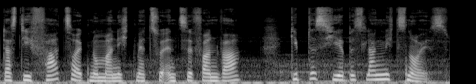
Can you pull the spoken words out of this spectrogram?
dass die Fahrzeugnummer nicht mehr zu entziffern war, gibt es hier bislang nichts Neues.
